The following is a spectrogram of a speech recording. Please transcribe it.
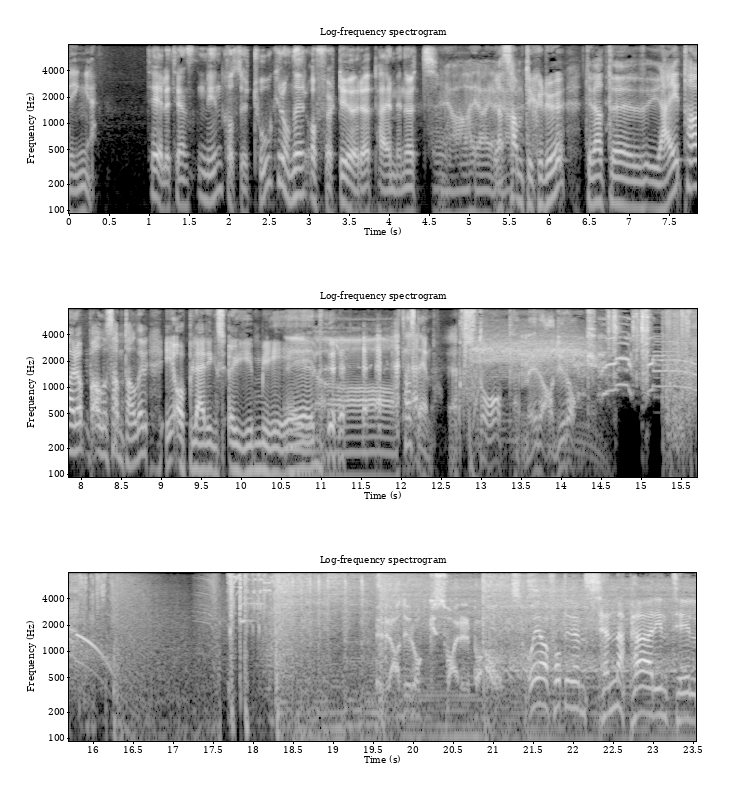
ringe. Teletjenesten min koster 2 kroner og 40 øre per minutt. Ja, ja, ja. Ja, samtykker du til at uh, jeg tar opp alle samtaler i opplæringsøyemed? Ja, tast én. Stå opp med Radio Rock. Radio Rock svarer på alt Og jeg har fått inn en snap her inn til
